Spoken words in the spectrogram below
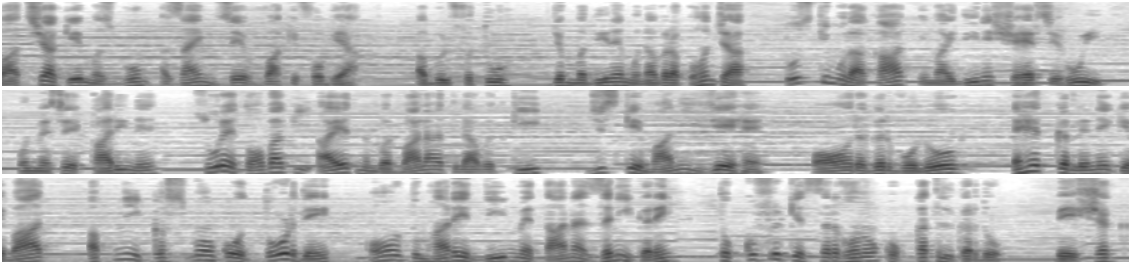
بادشاہ کے مضموم عزائم سے واقف ہو گیا۔ ابو الفتوح جب مدینہ منورہ پہنچا تو اس کی ملاقات امائدین شہر سے ہوئی۔ ان میں سے قاری نے سورہ توبہ کی آیت نمبر بالا تلاوت کی، جس کے معنی یہ ہیں، اور اگر وہ لوگ عہد کر لینے کے بعد اپنی قسموں کو توڑ دیں اور تمہارے دین میں تانا زنی کریں تو کفر کے سرغنوں کو قتل کر دو۔ بے شک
